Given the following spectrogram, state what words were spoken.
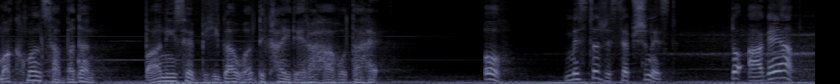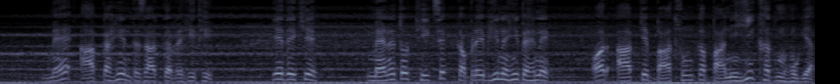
मखमल सा बदन पानी से भीगा हुआ दिखाई दे रहा होता है। ओह, मिस्टर रिसेप्शनिस्ट तो आ गए आप? मैं आपका ही इंतज़ार कर रही थी। ये देखिए, मैंने तो ठीक से कपड़े भी नहीं पहने और आपके बाथरूम का पानी ही खत्म हो गया।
